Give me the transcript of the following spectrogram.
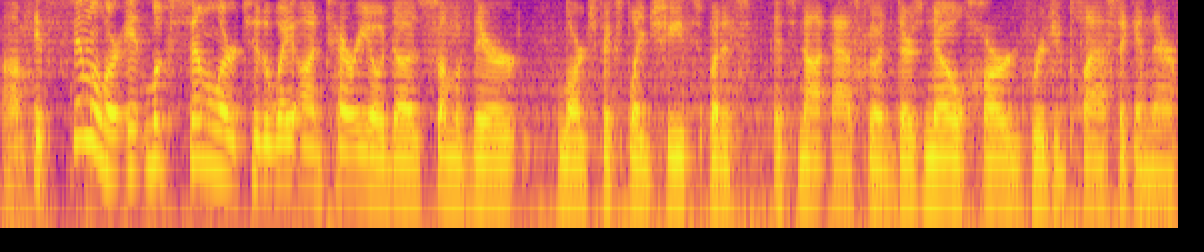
Um, it's similar. It looks similar to the way Ontario does some of their large fixed blade sheaths, but it's it's not as good. There's no hard, rigid plastic in there.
